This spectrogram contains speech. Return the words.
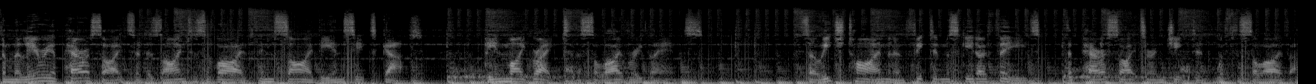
The malaria parasites are designed to survive inside the insect's gut, then migrate to the salivary glands. So each time an infected mosquito feeds, the parasites are injected with the saliva.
